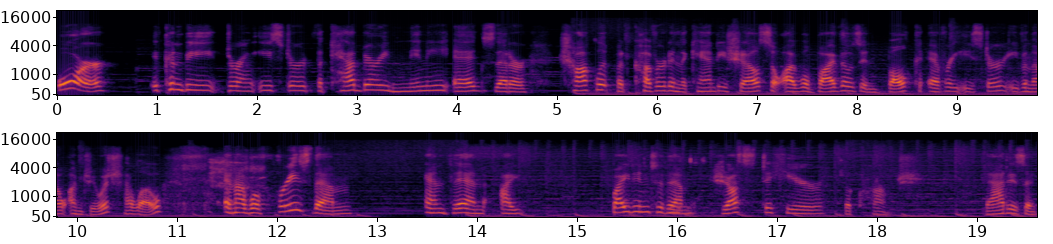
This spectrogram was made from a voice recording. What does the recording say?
or it can be during Easter the Cadbury mini eggs that are chocolate but covered in the candy shell. So I will buy those in bulk every Easter, even though I'm Jewish. Hello, and I will freeze them, and then I bite into them just to hear the crunch. That is a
